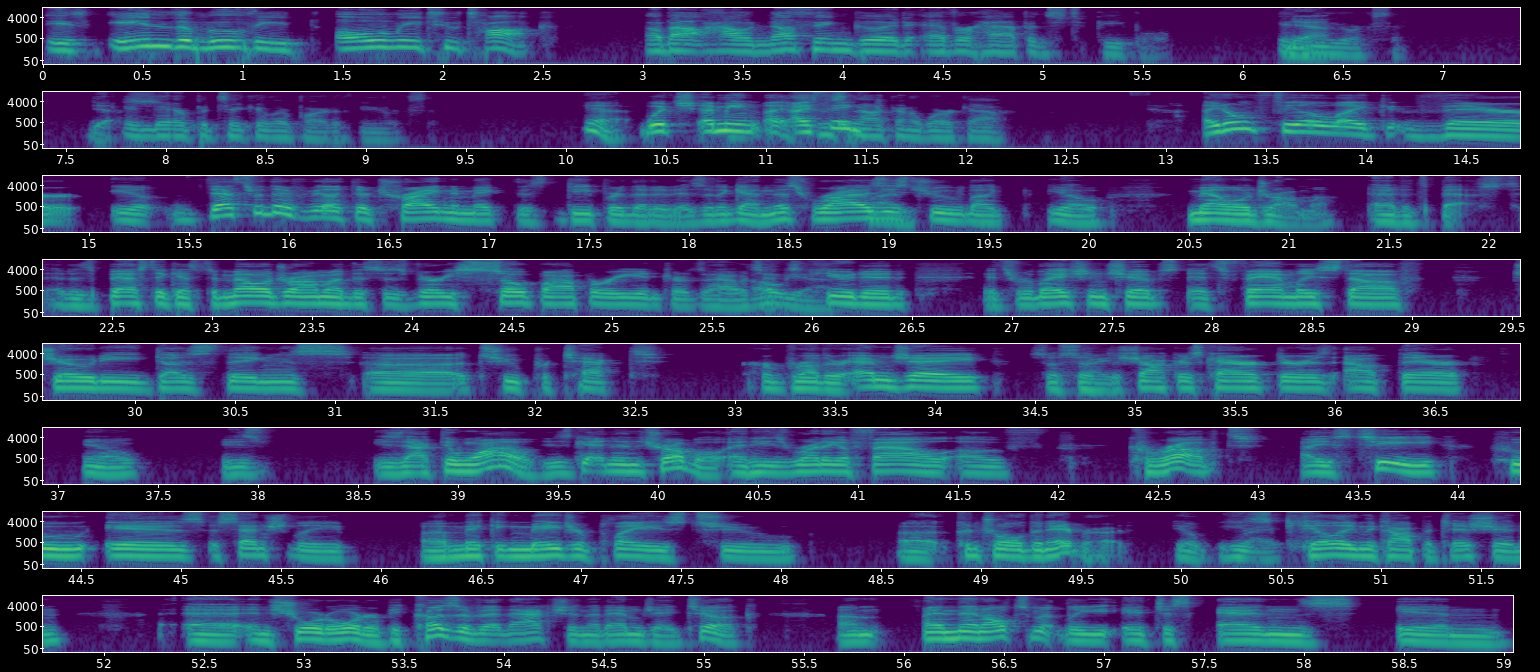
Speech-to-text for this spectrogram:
is in the movie only to talk about how nothing good ever happens to people in Yeah. New York City, Yes. in their particular part of New York City. Yeah. Which I mean, I, think It's I think not going to work out. I don't feel like they're, you know, that's where they feel like they're trying to make this deeper than it is. And again, this rises Right. to like, you know, melodrama at its best. At its best, it gets to melodrama. This is very soap opera in terms of how it's Oh, yeah. executed, its relationships, its family stuff. Jody does things uh to protect her brother MJ. So so Right. the Shocker's character is out there, you know, he's he's acting wild. He's getting into trouble and he's running afoul of corrupt Ice T, who is essentially uh, making major plays to uh, control the neighborhood. You know, he's Right. killing the competition uh, in short order because of an action that MJ took, um, and then ultimately it just ends in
